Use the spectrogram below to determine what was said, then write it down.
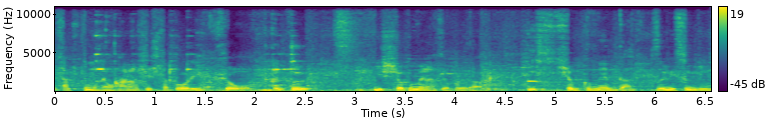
さっきもねお話しした通り今日僕1食目なんですよこれが。1食目がっつりすぎん。う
